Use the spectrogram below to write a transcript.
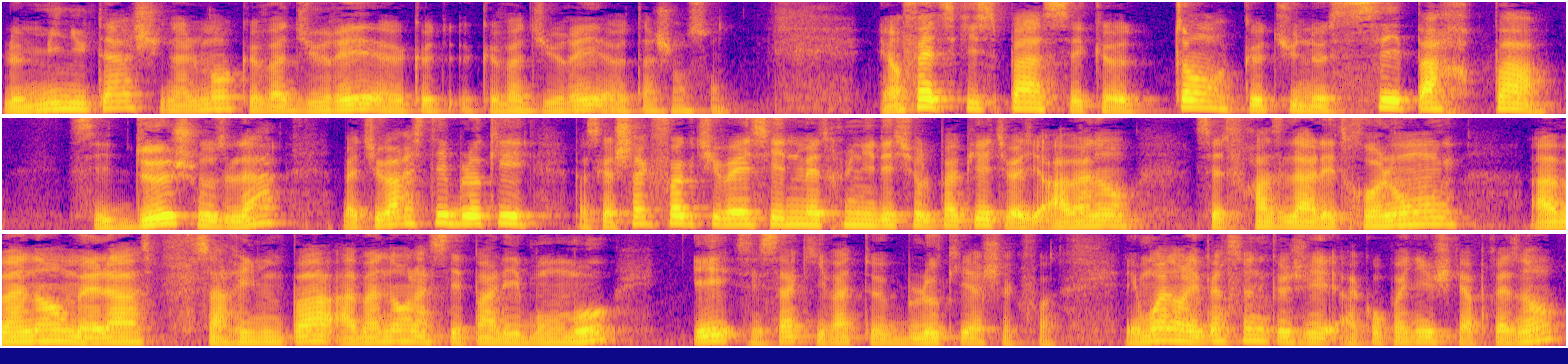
le minutage finalement que va durer, euh, que, va durer euh, ta chanson. Et en fait, ce qui se passe, c'est que tant que tu ne sépares pas ces deux choses-là, bah, tu vas rester bloqué. Parce qu'à chaque fois que tu vas essayer de mettre une idée sur le papier, tu vas dire « Ah ben non, cette phrase-là, elle est trop longue. Ah ben non, mais là, ça rime pas. Ah ben non, là, c'est pas les bons mots. » et c'est ça qui va te bloquer à chaque fois. Et moi, dans les personnes que j'ai accompagnées jusqu'à présent,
